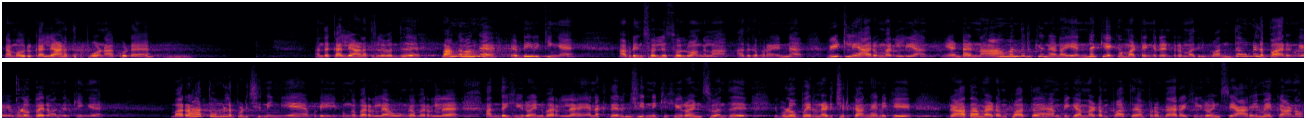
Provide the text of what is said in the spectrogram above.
நம்ம ஒரு கல்யாணத்துக்கு போனால் கூட அந்த கல்யாணத்தில் வந்து, "வாங்க, வாங்க எப்படி இருக்கீங்க?" அப்படின்னு சொல்லி சொல்லுவாங்களாம். அதுக்கப்புறம் "என்ன வீட்டில் யாரும் வரலையா?" "ஏன்டா நான் வந்திருக்கேனேடா என்ன கேட்க மாட்டேங்கிறேன்ற" மாதிரி. வந்தவங்கள பாருங்க எவ்வளோ பேர் வந்திருக்கீங்க. வராதவங்களை பிடிச்சி நீங்கள் ஏன் அப்படி இவங்க வரல, அவங்க வரல, அந்த ஹீரோயின் வரல. எனக்கு தெரிஞ்சு இன்னைக்கு ஹீரோயின்ஸ் வந்து இவ்வளோ பேர் நடிச்சிருக்காங்க. இன்றைக்கி ராதா மேடம் பார்த்தேன், அம்பிகா மேடம் பார்த்தேன். அப்புறம் வேறு ஹீரோயின்ஸ் யாரையுமே காணோம்.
